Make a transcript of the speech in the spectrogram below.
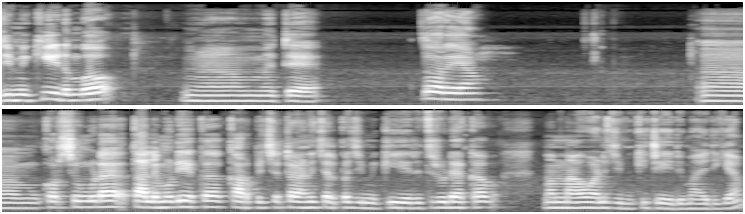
ജിമിക്ക് ഇടുമ്പോൾ മറ്റേ എന്താ പറയുക കുറച്ചും കൂടെ തലമുടിയൊക്കെ കറുപ്പിച്ചിട്ടാണ് ചിലപ്പോൾ ജിമിക്ക് ചേരുത്തിലൂടെയൊക്കെ നന്നാവുകയാണ് ജിമിക്ക് ചേരുമായിരിക്കാം.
